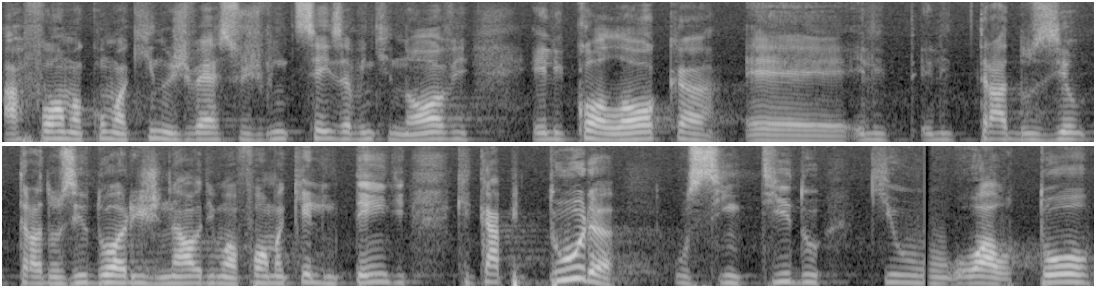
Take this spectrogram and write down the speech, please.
a forma como aqui nos versos 26 a 29 ele coloca, é, ele, ele traduziu, traduziu do original de uma forma que ele entende, que captura o sentido que o, o autor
